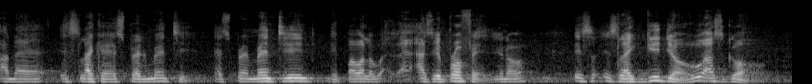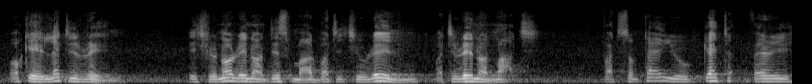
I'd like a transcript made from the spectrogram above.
And uh, it's like experimenting, experimenting the power of, as a prophet, you know. It's, it's like Gideon who asked God, okay, let it rain. It should not rain on this mat, but it should rain, but it rain on March. But sometimes you get very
